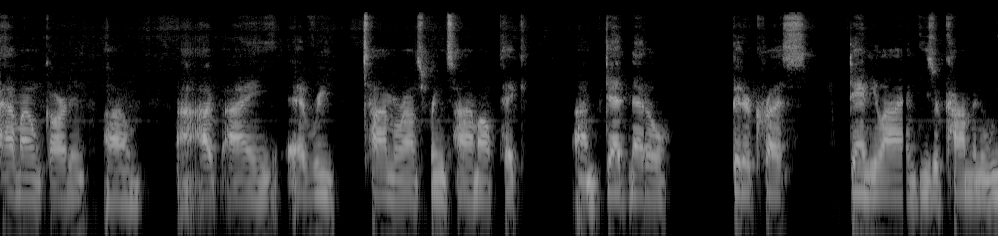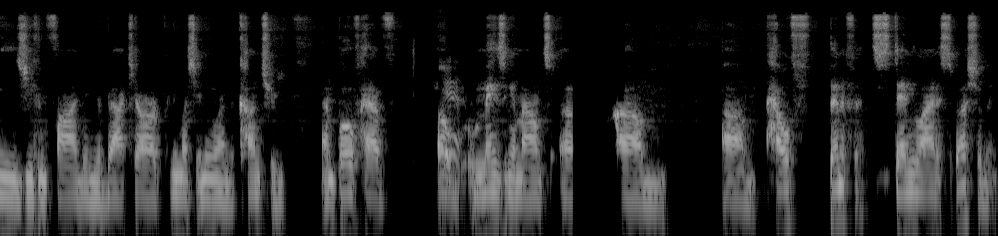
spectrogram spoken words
I have my own garden. Um, I, I, every time around springtime, I'll pick um, dead nettle, bitter cress, dandelion. These are common weeds you can find in your backyard, pretty much anywhere in the country, and both have yeah. amazing amounts of um, um, health benefits. Dandelion, especially.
